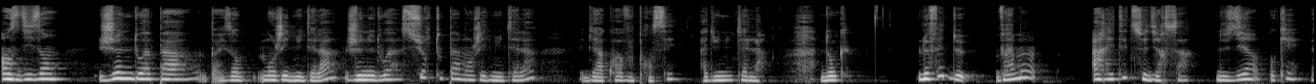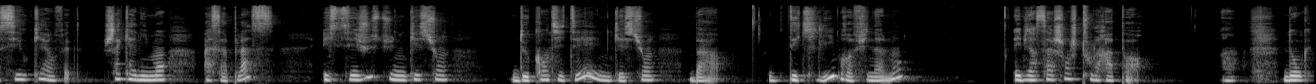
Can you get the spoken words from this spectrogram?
en se disant, je ne dois pas, par exemple, manger de Nutella, je ne dois surtout pas manger de Nutella, eh bien, à quoi vous pensez À du Nutella? Donc, le fait de vraiment arrêter de se dire ça, de se dire, ok, c'est ok en fait. Chaque aliment a sa place, et c'est juste une question de quantité, une question, bah, d'équilibre finalement. Eh bien, ça change tout le rapport. Hein. Donc,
